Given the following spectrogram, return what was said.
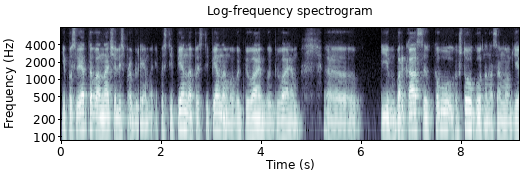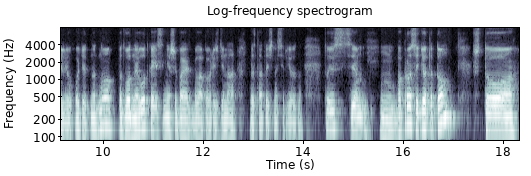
И после этого начались проблемы. И постепенно, постепенно мы выбиваем, выбиваем э, и баркасы, кого, что угодно на самом деле уходит на дно. Подводная лодка, если не ошибаюсь, была повреждена достаточно серьезно. То есть э, вопрос идет о том, что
